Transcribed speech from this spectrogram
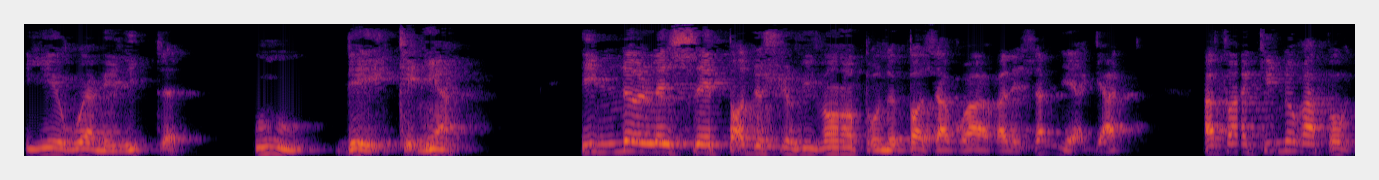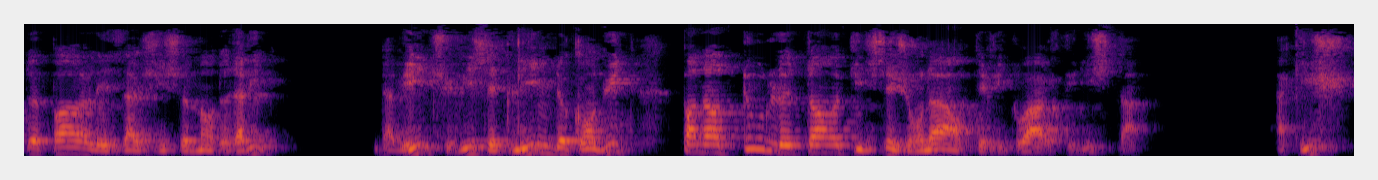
Yéhouamélites ou des Kéniens. Il ne laissait pas de survivants pour ne pas avoir à les amener à Gath, afin qu'ils ne rapportent pas les agissements de David. David suivit cette ligne de conduite pendant tout le temps qu'il séjourna en territoire philistin. Akish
